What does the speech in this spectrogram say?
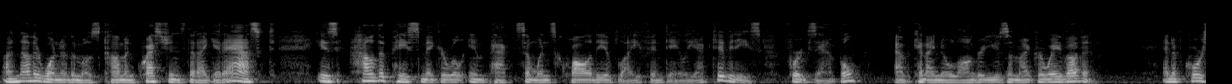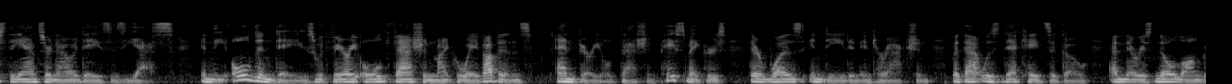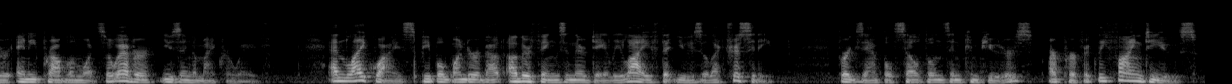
Another one of the most common questions that I get asked is how the pacemaker will impact someone's quality of life and daily activities. For example, uh, can I no longer use a microwave oven? And of course, the answer nowadays is yes. In the olden days, with very old-fashioned microwave ovens and very old-fashioned pacemakers, there was indeed an interaction. But that was decades ago, and there is no longer any problem whatsoever using a microwave. And likewise, people wonder about other things in their daily life that use electricity. For example, cell phones and computers are perfectly fine to use.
